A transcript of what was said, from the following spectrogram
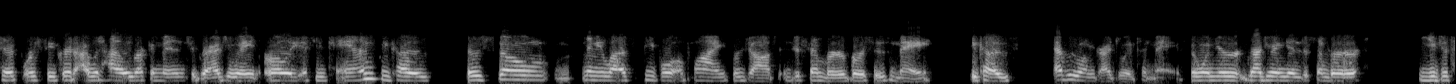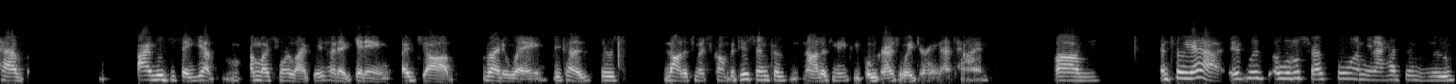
tip or secret I would highly recommend to graduate early if you can, because there's so many less people applying for jobs in December versus May, because everyone graduates in May. So when you're graduating in December, you just have, I would just say, yep, a much more likelihood at getting a job right away because there's not as much competition because not as many people graduate during that time. Um, and so, yeah, it was a little stressful. I mean, I had to move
